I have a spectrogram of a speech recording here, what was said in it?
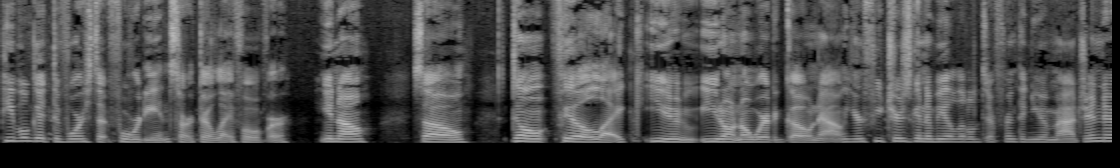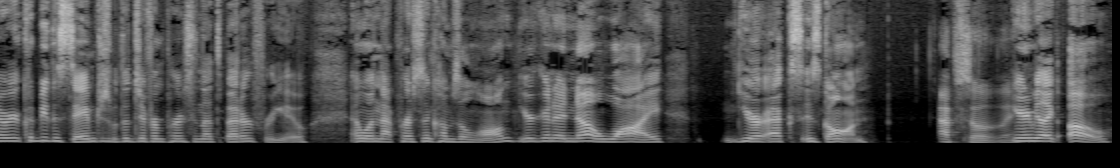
People get divorced at 40 and start their life over. You know, so don't feel like you you don't know where to go now. Your future is going to be a little different than you imagined, or it could be the same, just with a different person that's better for you. And when that person comes along, you're going to know why your ex is gone. Absolutely. You're gonna be like, oh,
